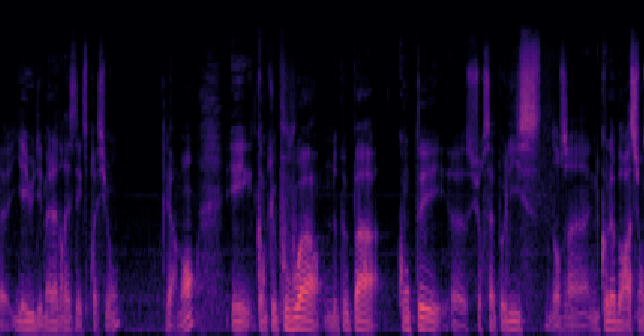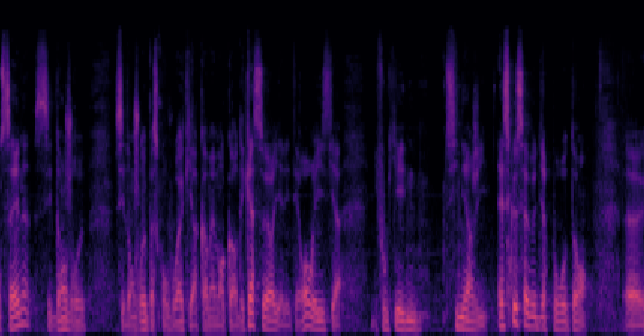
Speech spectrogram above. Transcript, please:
Euh, il y a eu des maladresses d'expression, clairement, et quand le pouvoir ne peut pas compter euh, sur sa police dans une collaboration saine, c'est dangereux. C'est dangereux parce qu'on voit qu'il y a quand même encore des casseurs, il y a des terroristes, il, il faut qu'il y ait une synergie. Est-ce que ça veut dire pour autant euh,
